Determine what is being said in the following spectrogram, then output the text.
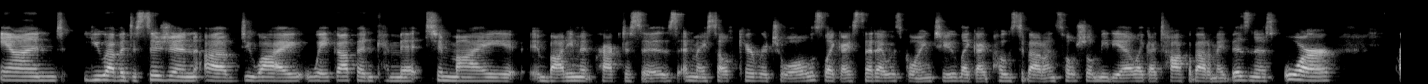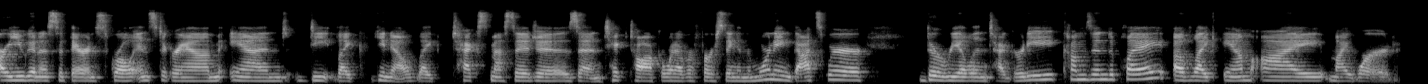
and you have a decision of do I wake up and commit to my embodiment practices and my self care rituals, like I said I was going to, like I post about on social media, like I talk about in my business, or are you going to sit there and scroll Instagram and de- like, you know, like text messages and TikTok or whatever first thing in the morning? That's where the real integrity comes into play of like, am I my word?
